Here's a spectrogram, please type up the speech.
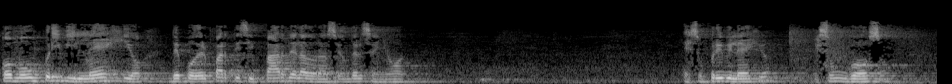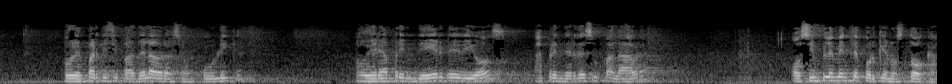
como un privilegio de poder participar de la adoración del Señor. Es un privilegio, es un gozo poder participar de la adoración pública, poder aprender de Dios, aprender de su palabra? ¿O simplemente porque nos toca?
